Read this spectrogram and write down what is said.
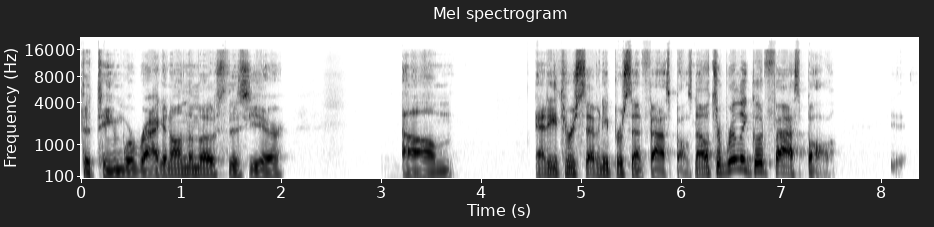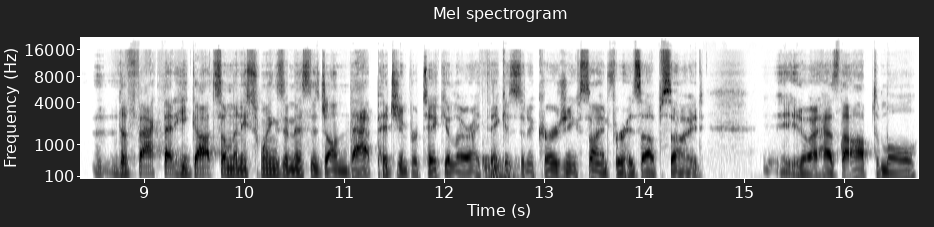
the team we're ragging on the most this year. Um, and he threw 70% fastballs. Now, it's a really good fastball. The fact that he got so many swings and misses on that pitch in particular, I think, is an encouraging sign for his upside. You know, it has the optimal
